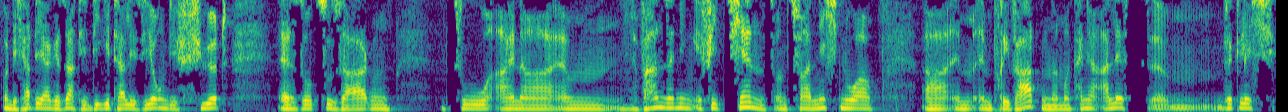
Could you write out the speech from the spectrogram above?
Und ich hatte ja gesagt, die Digitalisierung, die führt äh, sozusagen zu einer ähm, wahnsinnigen Effizienz und zwar nicht nur äh, im, im Privaten. Ne? Man kann ja alles ähm, wirklich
